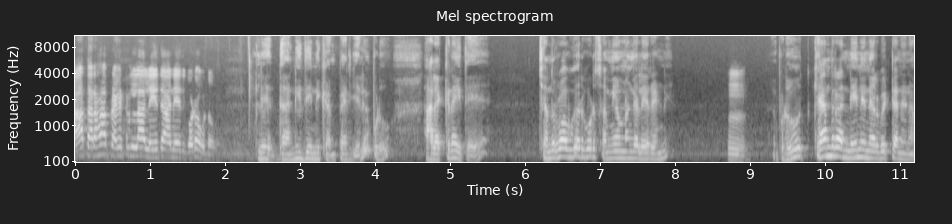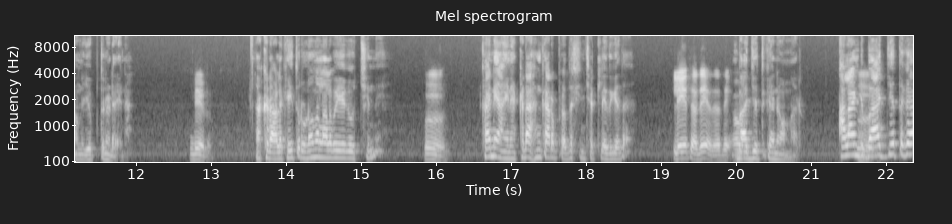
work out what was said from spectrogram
ఆ తరహా ప్రకటనలా లేదా అనేది కూడా ఒక డౌట్ లేదు దాన్ని దీన్ని కంపేర్ చేయలేం ఇప్పుడు ఆ లెక్కనైతే చంద్రబాబు గారు కూడా సంయమనంగా లేరండి. ఇప్పుడు కేంద్రాన్ని నేనే నిలబెట్టానని ఆయన చెప్తున్నాడు ఆయన? లేదు. అక్కడ వాళ్ళకైతే రెండు వందల నలభై ఐదు వచ్చింది. కానీ ఆయన ఎక్కడ అహంకారం ప్రదర్శించట్లేదు కదా? లేదు అదే అదే. బాధ్యతగానే ఉన్నారు. అలాంటి బాధ్యతగా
